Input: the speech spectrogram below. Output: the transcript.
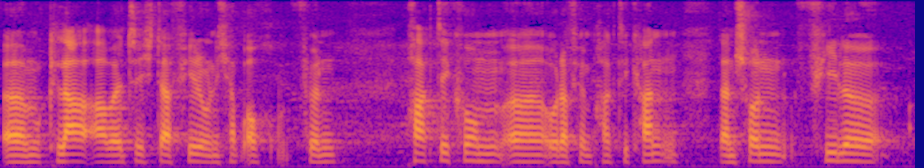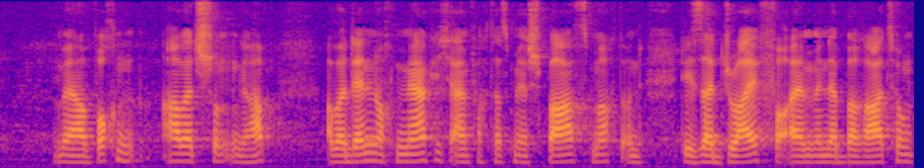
Ähm, klar arbeite ich da viel und ich habe auch für ein Praktikum äh, oder für einen Praktikanten dann schon viele ja, Wochenarbeitsstunden gehabt. Aber dennoch merke ich einfach, dass mir Spaß macht und dieser Drive vor allem in der Beratung,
